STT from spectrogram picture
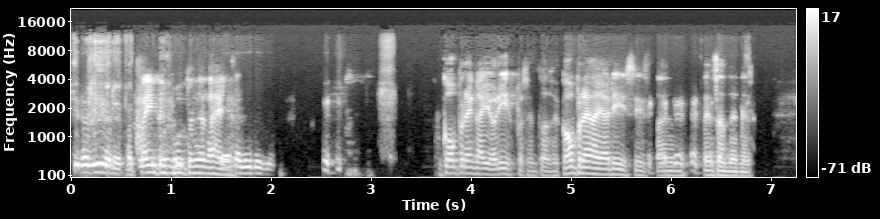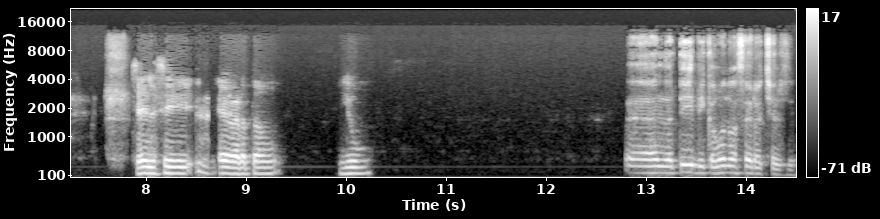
Tiro libre, para 20 puntos de la. Compren a Lloris, pues entonces. Compren a Lloris si están pensando en eso. Chelsea, Everton, Jung. Eh, la típica, 1-0 Chelsea.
